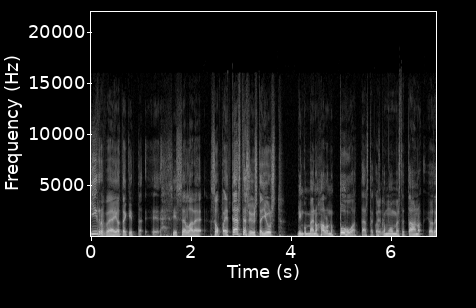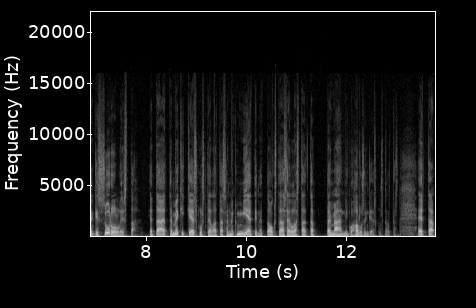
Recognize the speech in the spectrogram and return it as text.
hirveä jotenkin, t- eh, siis sellainen, sop- et tästä syystä just, niin kuin mä en ole halunnut puhua tästä, koska mun mielestä tämä on jotenkin surullista. Ja tämä, että mekin keskustellaan tässä, niin kuin mietin, että onko tämä sellaista, että, tai mähän niin kuin halusin keskustella tästä, että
